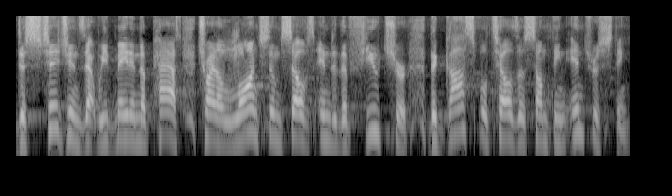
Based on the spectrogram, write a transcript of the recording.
decisions that we've made in the past, try to launch themselves into the future. The gospel tells us something interesting.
